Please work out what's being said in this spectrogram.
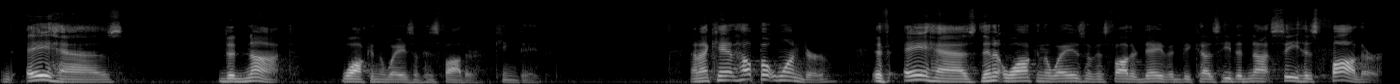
And Ahaz did not walk in the ways of his father, King David. And I can't help but wonder if Ahaz didn't walk in the ways of his father David because he did not see his father,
